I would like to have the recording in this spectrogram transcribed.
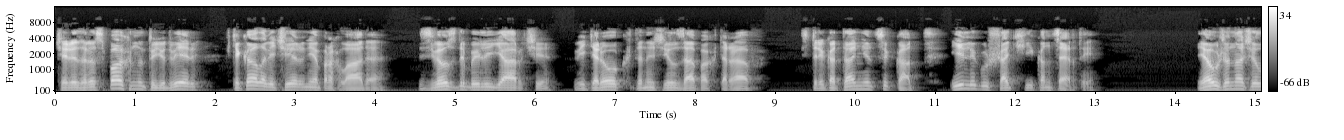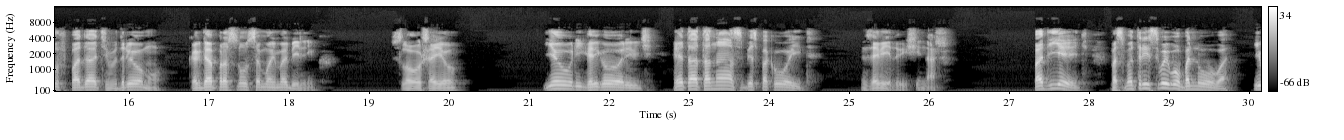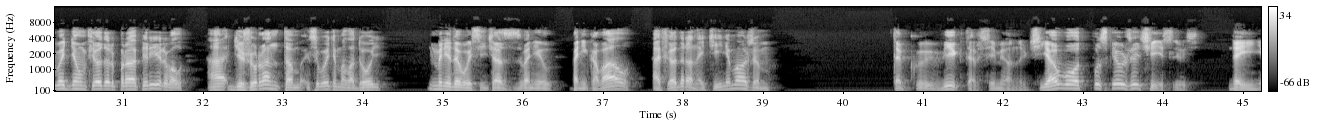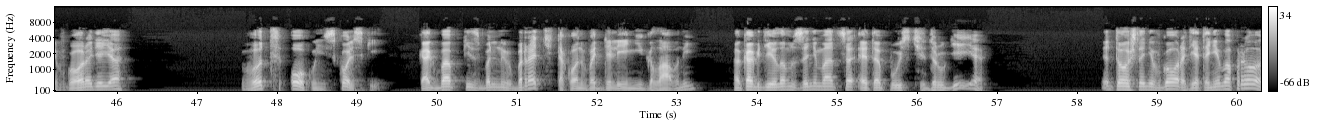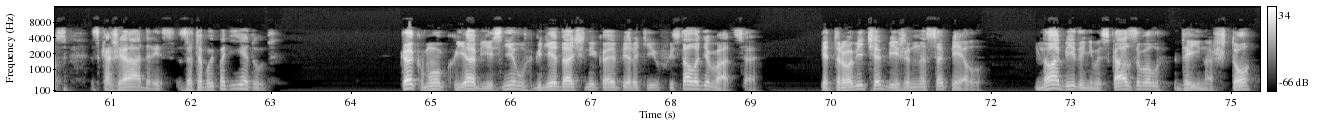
Через распахнутую дверь втекала вечерняя прохлада. Звезды были ярче, ветерок доносил запах трав, стрекотание цикад и лягушачьи концерты. Я уже начал впадать в дрему, когда проснулся мой мобильник. «Слушаю». «Юрий Григорьевич, это Атанас беспокоит», — заведующий наш. «Подъедь, посмотри своего больного. Его днем Федор прооперировал, а дежурантом сегодня молодой. Мне довой сейчас звонил, паниковал, а Федора найти не можем». «Так, Виктор Семенович, я в отпуске уже числюсь, да и не в городе я». Вот окунь скользкий. Как бабки с больных брать, так он в отделении главный, а как делом заниматься, это пусть другие. То, что не в городе, это не вопрос. Скажи адрес, за тобой подъедут. Как мог, я объяснил, где дачный кооператив, и стал одеваться. Петрович обиженно сопел, но обиды не высказывал, да и на что.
